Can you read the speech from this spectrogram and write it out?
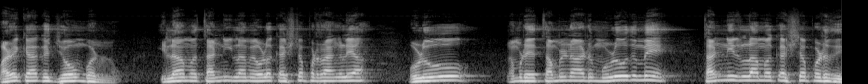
மழைக்காக ஜோம் பண்ணணும். இல்லாமல் தண்ணி இல்லாமல் எவ்வளோ கஷ்டப்படுறாங்க இல்லையா? முழு நம்முடைய தமிழ்நாடு முழுவதுமே தண்ணீர் இல்லாமல் கஷ்டப்படுது.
